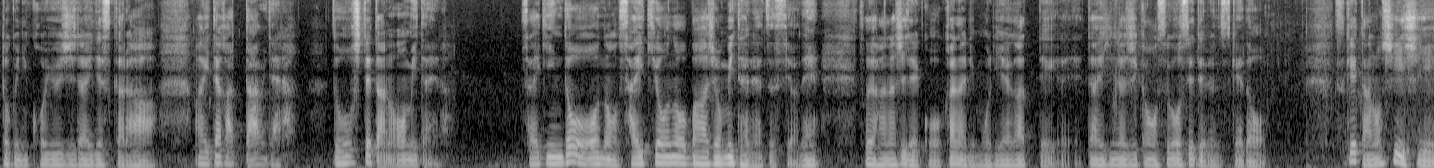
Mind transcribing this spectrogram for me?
特にこういう時代ですから会いたかったみたいな。どうしてたの？みたいな。最近どう？の最強のバージョンみたいなやつですよね。そういう話でこうかなり盛り上がって大事な時間を過ごせてるんですけどすげえ楽しいし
